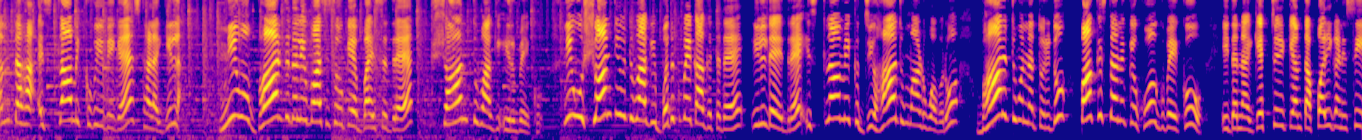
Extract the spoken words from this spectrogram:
ಅಂತಹ ಇಸ್ಲಾಮಿಕ್ ವಿವಿಗೆ ಸ್ಥಳ ಇಲ್ಲ. ನೀವು ಭಾರತದಲ್ಲಿ ವಾಸಿಸೋಕೆ ಬಯಸಿದ್ರೆ ಶಾಂತವಾಗಿ ಇರಬೇಕು. ನೀವು ಶಾಂತಿಯುತವಾಗಿ ಬದುಕಬೇಕಾಗುತ್ತದೆ. ಇಲ್ಲದೆ ಇದ್ರೆ ಇಸ್ಲಾಮಿಕ್ ಜಿಹಾದ್ ಮಾಡುವವರು ಭಾರತವನ್ನು ತೊರೆದು ಪಾಕಿಸ್ತಾನಕ್ಕೆ ಹೋಗಬೇಕು. ಇದನ್ನು ಎಚ್ಚರಿಕೆ ಅಂತ ಪರಿಗಣಿಸಿ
